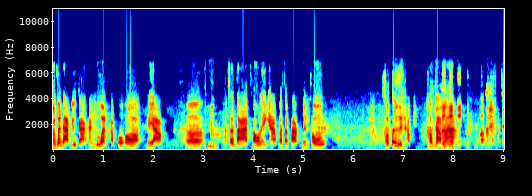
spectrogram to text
มันก็ดับอยู่กลางทางด่วนครับเขาก็พยายาม เอ่อสตาร์ทเขาอะไรเงี้ยครับแล้วสักพักเหมือนเขาเขาตื่นครับ เขากลับมาเพราะตอนแรกเขาใจ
